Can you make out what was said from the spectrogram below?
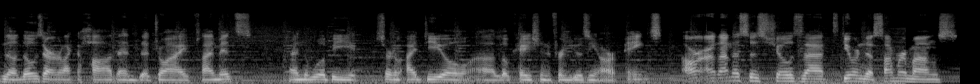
You know, those are like hot and dry climates and will be sort of ideal uh, location for using our paints. Our analysis shows that during the summer months,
